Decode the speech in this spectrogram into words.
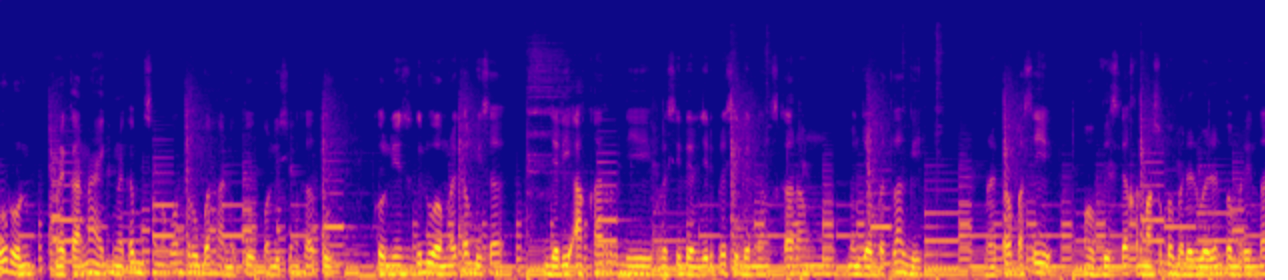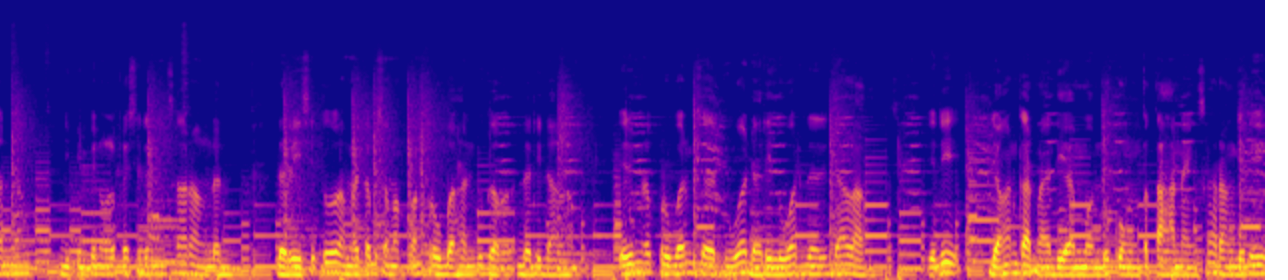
turun mereka naik mereka bisa melakukan perubahan. Itu kondisi yang satu. Kondisi kedua mereka bisa menjadi akar di presiden. Jadi presiden yang sekarang menjabat lagi mereka pasti obviously akan masuk ke badan-badan pemerintahan yang dipimpin oleh presiden yang sekarang. Dan dari situlah mereka bisa melakukan perubahan juga dari dalam. Jadi mereka perubahan bisa dua dari luar dan dari dalam. Jadi jangan karena dia mendukung petahana yang sekarang jadi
